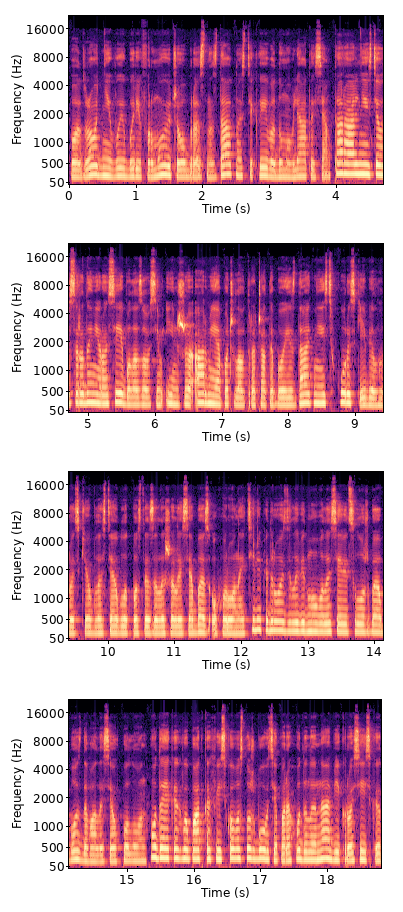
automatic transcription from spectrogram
породні виборів, формуючи образ нездатності Києва домовлятися. Та реальність у середині Росії була зовсім іншою. Армія почала втрачати боєздатність в Курській і Білгородській областях. Блокпости залишилися без охорони. Цілі підрозділи відмовилися від служби або здавалися в полон. У деяких випадках військовослужбовці переходили на бік російських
